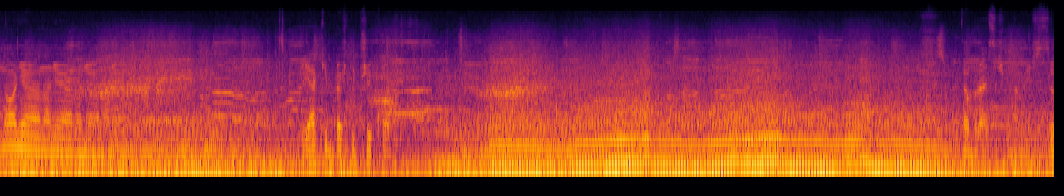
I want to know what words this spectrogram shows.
No nie, no nie, no nie, no nie. Jaki brać tu przykład? Dobra, jesteśmy na miejscu.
